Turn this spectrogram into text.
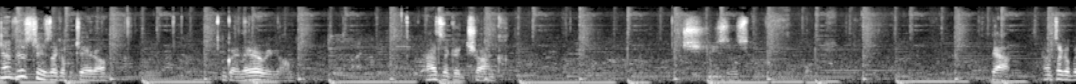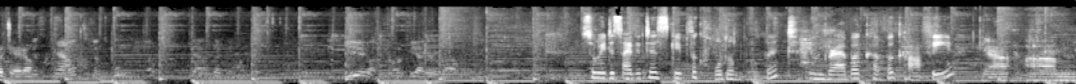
Yeah, this tastes like a potato. Okay, there we go. That's a good chunk. Jesus. Yeah, that's like a potato. So we decided to escape the cold a little bit and grab a cup of coffee. Yeah, um,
